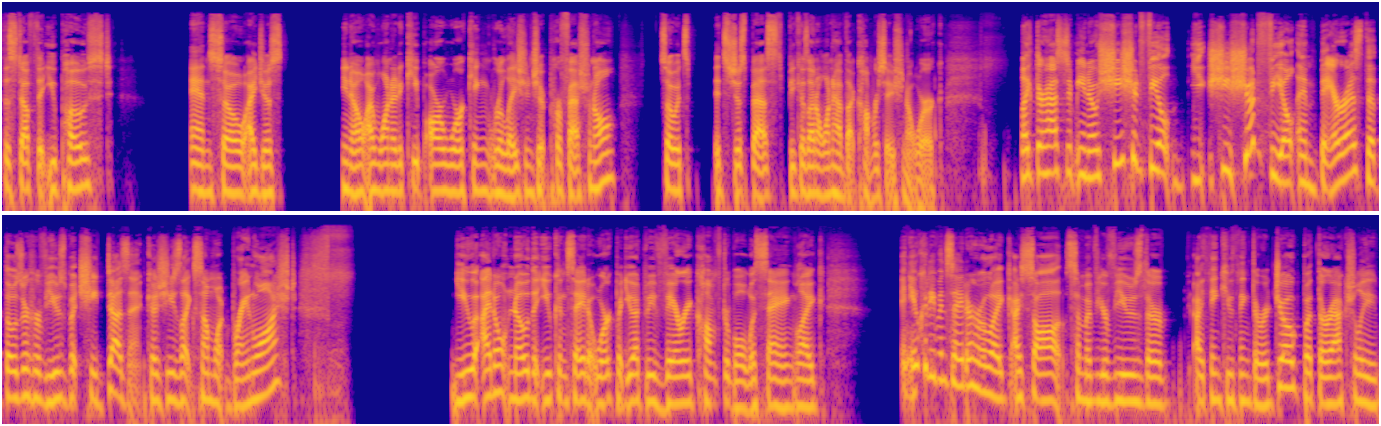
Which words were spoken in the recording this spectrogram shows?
the stuff that you post. And so I just, you know, I wanted to keep our working relationship professional. So it's it's just best because I don't want to have that conversation at work. Like there has to you know, she should feel she should feel embarrassed that those are her views, but she doesn't because she's like somewhat brainwashed. You, I don't know that you can say it at work, but you have to be very comfortable with saying like, and you could even say to her like, I saw some of your views. They're, I think you think they're a joke, but they're actually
